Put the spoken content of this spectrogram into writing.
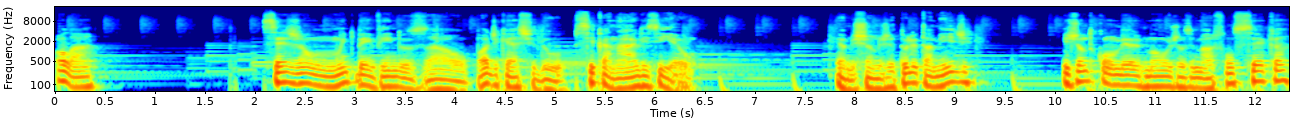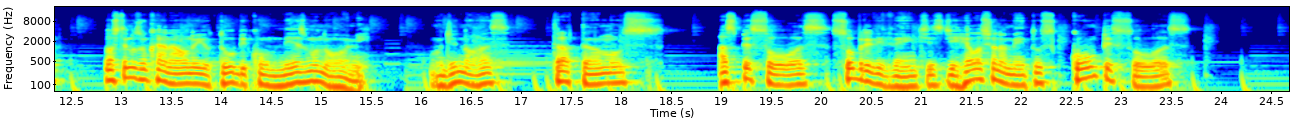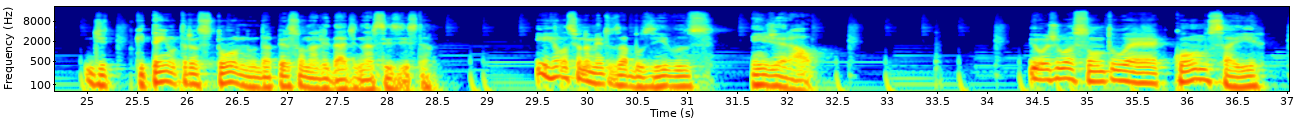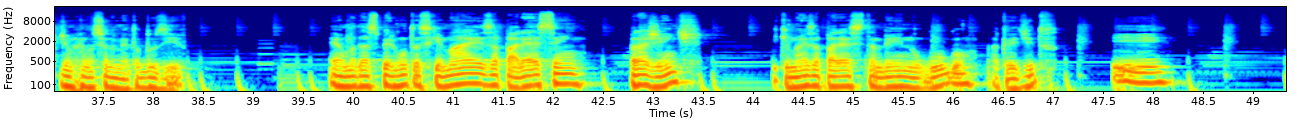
Olá, sejam muito bem-vindos ao podcast do Psicanálise Eu. Eu me chamo Getúlio Tamide e, junto com o meu irmão Josimar Fonseca, nós temos um canal no YouTube com o mesmo nome, onde nós tratamos as pessoas sobreviventes de relacionamentos com pessoas de, que têm o transtorno da personalidade narcisista e relacionamentos abusivos em geral. E hoje o assunto é como sair de um relacionamento abusivo. É uma das perguntas que mais aparecem para a gente e que mais aparece também no Google, acredito. E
